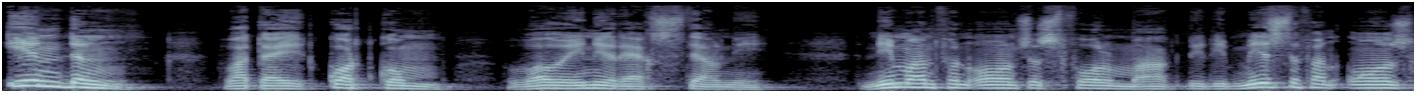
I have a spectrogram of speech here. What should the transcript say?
Een ding wat hy kort kom, wou hy nie regstel nie. Niemand van ons is volmaak nie. Die meeste van ons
